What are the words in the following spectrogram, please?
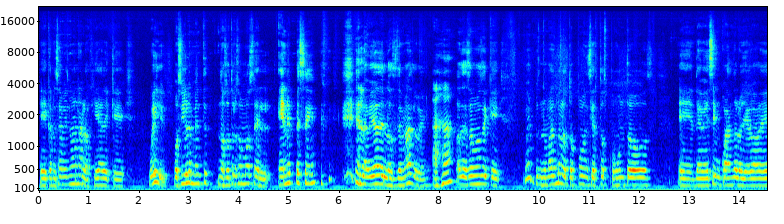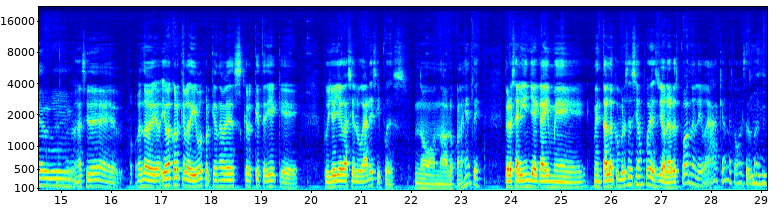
eh, con esa misma analogía de que, güey, posiblemente nosotros somos el NPC en la vida de los demás, güey. Ajá. O sea, somos de que, güey, pues nomás me lo topo en ciertos puntos, eh, de vez en cuando lo llego a ver, güey. Así de... Bueno, yo, yo me acuerdo que lo dijimos porque una vez creo que te dije que pues yo llego hacia lugares y pues no, no hablo con la gente. Pero si alguien llega y me, me entabla conversación, pues yo le respondo, le digo, ah, ¿qué onda? ¿Cómo estás? man?"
